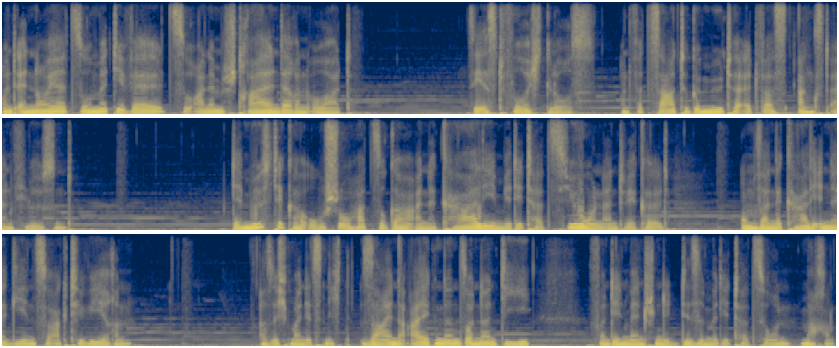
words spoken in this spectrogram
und erneuert somit die Welt zu einem strahlenderen Ort. Sie ist furchtlos und für zarte Gemüter etwas angsteinflößend. Der Mystiker Osho hat sogar eine Kali-Meditation entwickelt – um seine Kali-Energien zu aktivieren. Also ich meine jetzt nicht seine eigenen, sondern die von den Menschen, die diese Meditation machen.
